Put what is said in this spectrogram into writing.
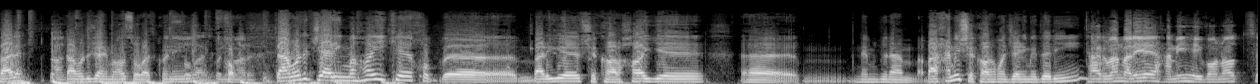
بله. در مورد جریمه ها صحبت کنیم, صحبت کنیم خب. آره. در مورد جریمه هایی که خب برای شکارهای نمی‌دونم بر همه شکارها ما جریمه داریم تقریبا برای همه حیوانات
